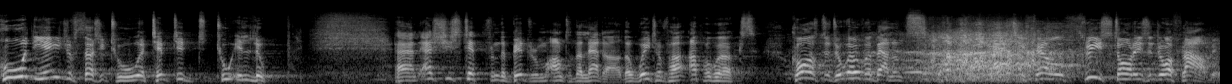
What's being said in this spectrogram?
who, at the age of 32, attempted to elope. And as she stepped from the bedroom onto the ladder, the weight of her upper works caused her to overbalance, and she fell three stories into a flower bed.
